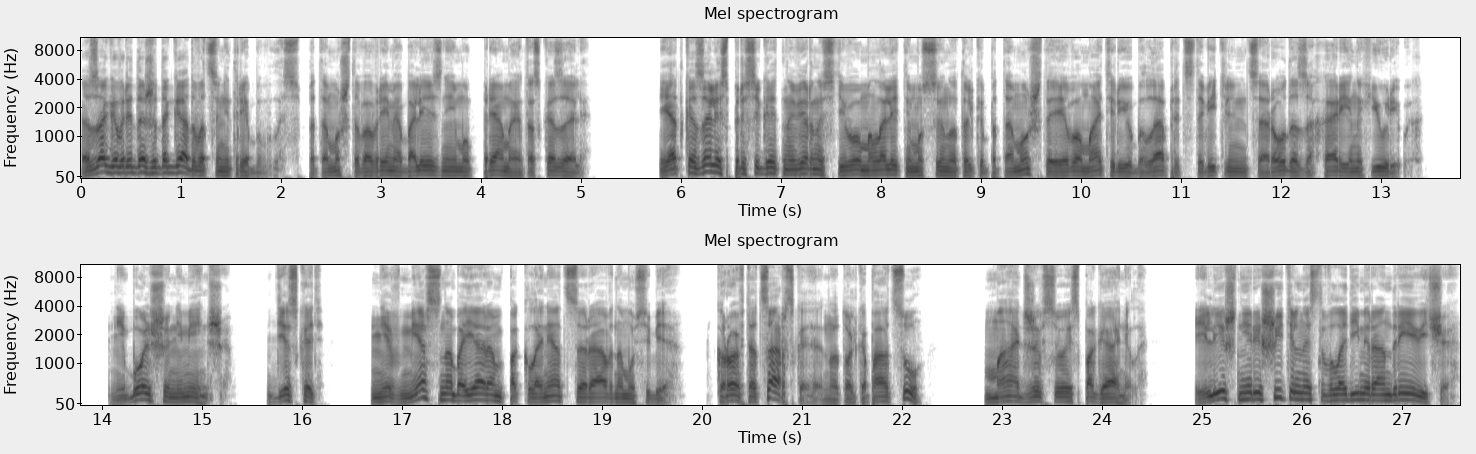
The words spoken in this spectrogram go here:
О заговоре даже догадываться не требовалось, потому что во время болезни ему прямо это сказали. И отказались присягать на верность его малолетнему сыну только потому, что его матерью была представительница рода Захарииных Юрьевых. Ни больше, ни меньше. Дескать, невместно боярам поклоняться равному себе. Кровь-то царская, но только по отцу. Мать же все испоганила. И лишь нерешительность Владимира Андреевича,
